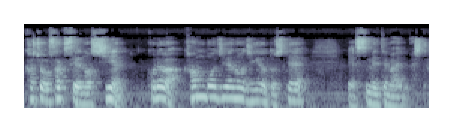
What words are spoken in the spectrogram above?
科書作成の支援。これはカンボジアの事業として進めてまいりました。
